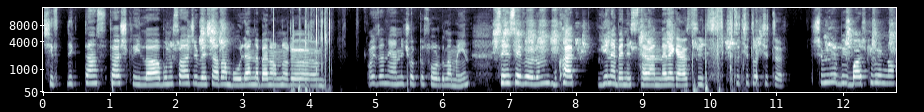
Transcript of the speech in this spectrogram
Çiftlikten sütaş kıyla. Bunu sadece Beşa'dan Buğulen'le ben anlarım. O yüzden yani çok da sorgulamayın. Seni seviyorum. Bu kalp yine beni sevenlere gelsin. Çıtı çıtı çıtı. Şimdi bir başka bir not.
